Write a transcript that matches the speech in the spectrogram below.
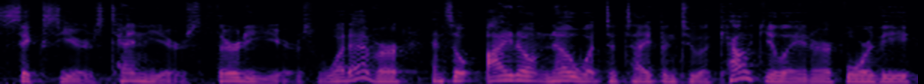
six years, 10 years, 30 years, whatever. And so I don't know what to type into a calculator for the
